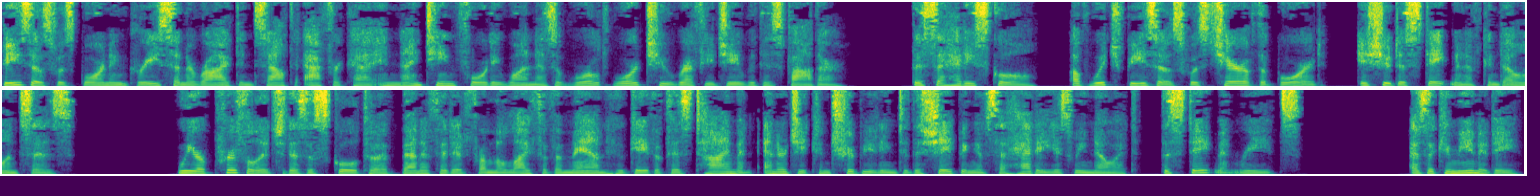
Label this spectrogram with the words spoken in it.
Bizos was born in Greece and arrived in South Africa in 1941 as a World War II refugee with his father. The Saheti School, of which Bizos was chair of the board, issued a statement of condolences. We are privileged as a school to have benefited from the life of a man who gave of his time and energy contributing to the shaping of Saheti as we know it, the statement reads. As a community,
